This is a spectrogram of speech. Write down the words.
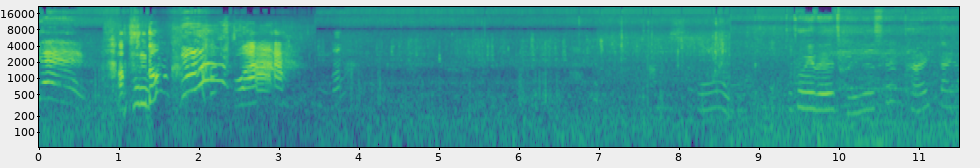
예! 아 붕동? 와! 동이들 저희는 수영 다 했다요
